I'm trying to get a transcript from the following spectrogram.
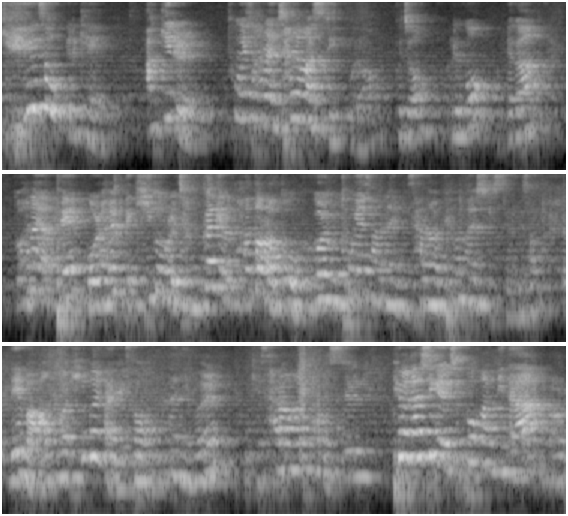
계속 이렇게 악기를 통해서 하나님 찬양할 수도 있고요. 그죠? 그리고 내가 또 하나님 앞에 뭘 할 때 기도를 잠깐이라도 하더라도 그걸 통해서 하나님 사랑을 표현할 수 있어요. 그래서 내 마음과 힘을 다해서 하나님을 이렇게 사랑하는 것을 표현하시길 축복합니다.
